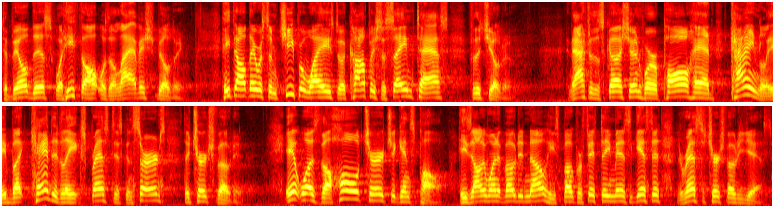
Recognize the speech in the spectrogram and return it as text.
to build this, what he thought was a lavish building. He thought there were some cheaper ways to accomplish the same task for the children. And after the discussion, where Paul had kindly but candidly expressed his concerns, the church voted. It was the whole church against Paul. He's the only one that voted no. He spoke for 15 minutes against it. The rest of the church voted yes.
